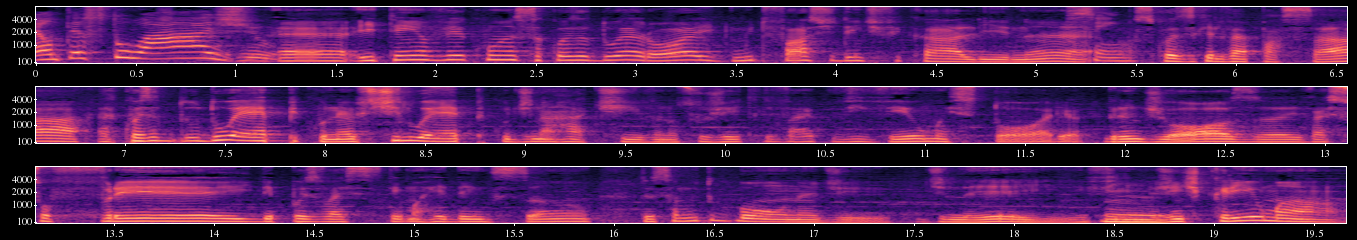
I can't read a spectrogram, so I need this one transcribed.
É um texto ágil. É, e tem a ver com essa coisa do herói, muito fácil de identificar ali, né? Sim. As coisas que ele vai passar, a coisa do, do épico, né? O estilo épico de narrativa. No né? sujeito ele vai viver uma história grandiosa e vai sofrer e depois vai ter uma redenção. Então isso é muito bom, né? De, de ler. E, enfim, hum. a gente cria uma,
